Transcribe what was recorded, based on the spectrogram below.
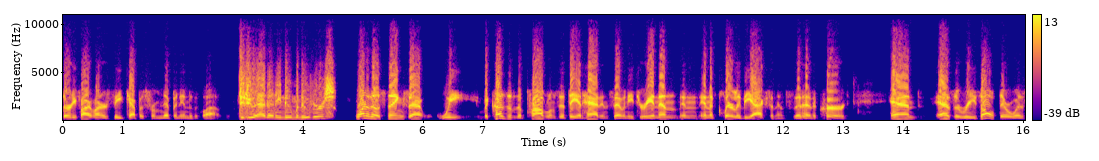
3,500 feet kept us from nipping into the cloud. Did you add any new maneuvers? One of those things that we, because of the problems that they had had in 73, and then in, in clearly the accidents that had occurred, and as a result, there was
